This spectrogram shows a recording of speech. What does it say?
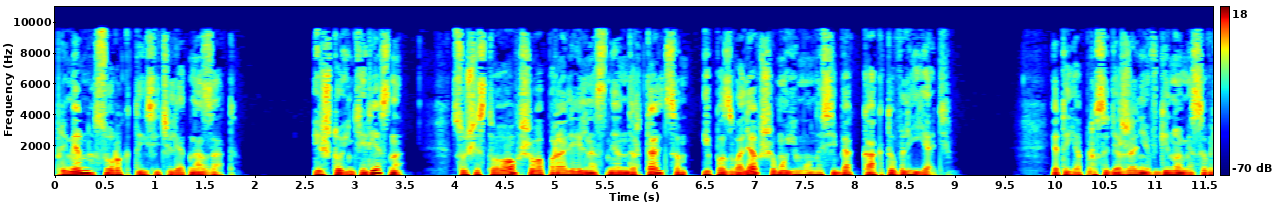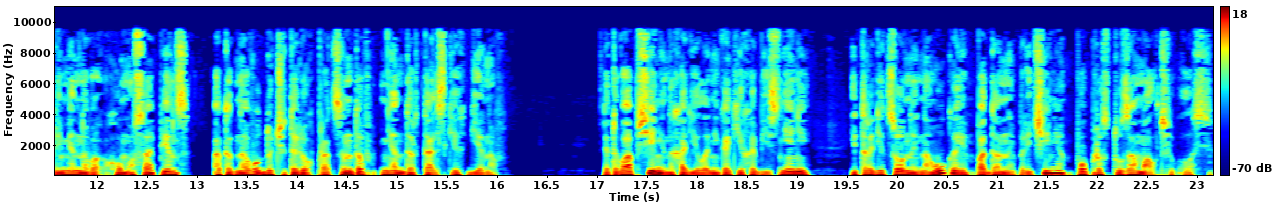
примерно 40 тысяч лет назад. И что интересно, существовавшего параллельно с неандертальцем и позволявшему ему на себя как-то влиять. Это я про содержание в геноме современного Homo sapiens от 1 до 4% неандертальских генов. Это вообще не находило никаких объяснений, и традиционной наукой по данной причине попросту замалчивалось.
